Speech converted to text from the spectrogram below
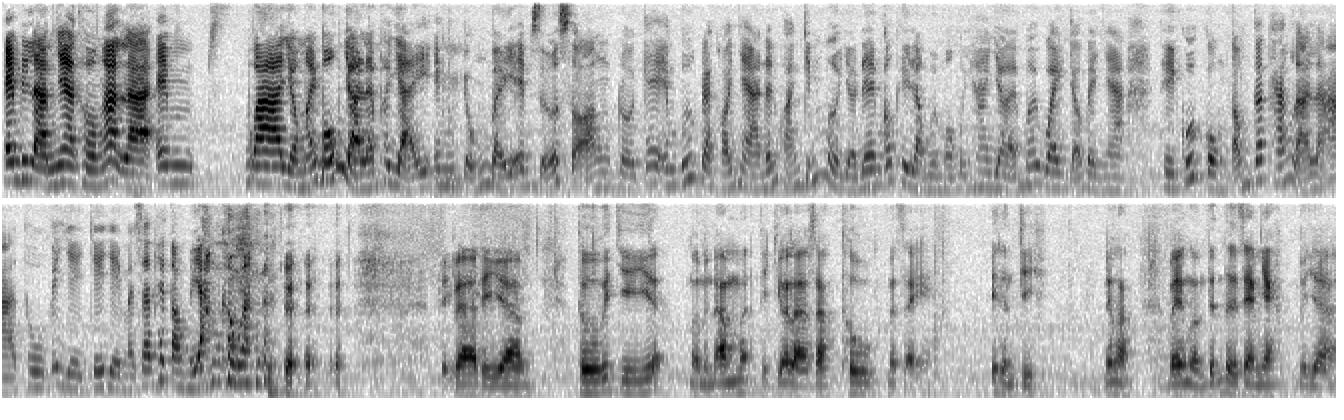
em đi làm nha thường á là em 3 giờ mấy 4 giờ là em phải dậy em ừ. chuẩn bị em sửa soạn rồi cái em bước ra khỏi nhà đến khoảng 9 10 giờ đêm có khi là 11 12 giờ em mới quay trở về nhà. Thì cuối cùng tổng kết tháng lại là à thu cái gì chi gì mà sao thấy toàn bị âm không anh? Thực ra thì uh, thu với chi á, mà mình âm á, thì chỉ là sao thu nó sẽ ít hơn chi đúng không vậy em ngồi tính thử xem nha bây giờ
